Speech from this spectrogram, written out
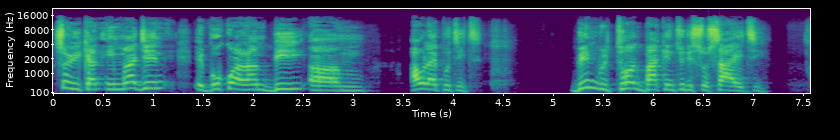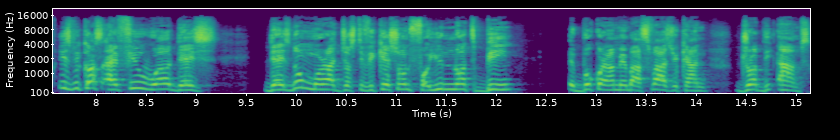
So you can imagine a Boko Haram be, um, how will I put it, being returned back into the society. It's because I feel, well, there's, there's no moral justification for you not being a Boko Haram member as far as you can drop the arms.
